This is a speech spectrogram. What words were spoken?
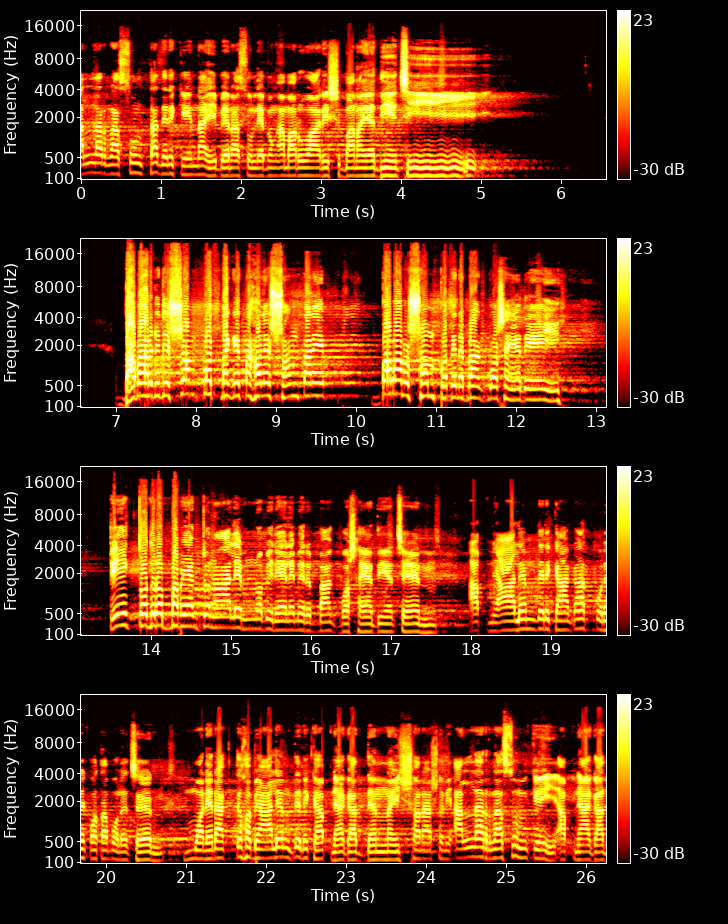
আল্লাহর রাসূল তাদেরকে নাইবে রাসূল এবং আমার ওয়ারিস বানায়া দিয়েছি। বাবার যদি সম্পদ থাকে তাহলে সন্তানের বাবার সম্পদের বাঘ বসাইয়া দেয় ঠিক তদরূপভাবে একজন আলেম নবীর আলেমের বাঘ বসাইয়া দিয়েছেন। আপনি আলেমদেরকে আঘাত করে কথা বলেছেন। মনে রাখতে হবে আলেমদেরকে আপনি আঘাত দেন নাই। সরাসরি আল্লাহর রাসুলকেই আপনি আঘাত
